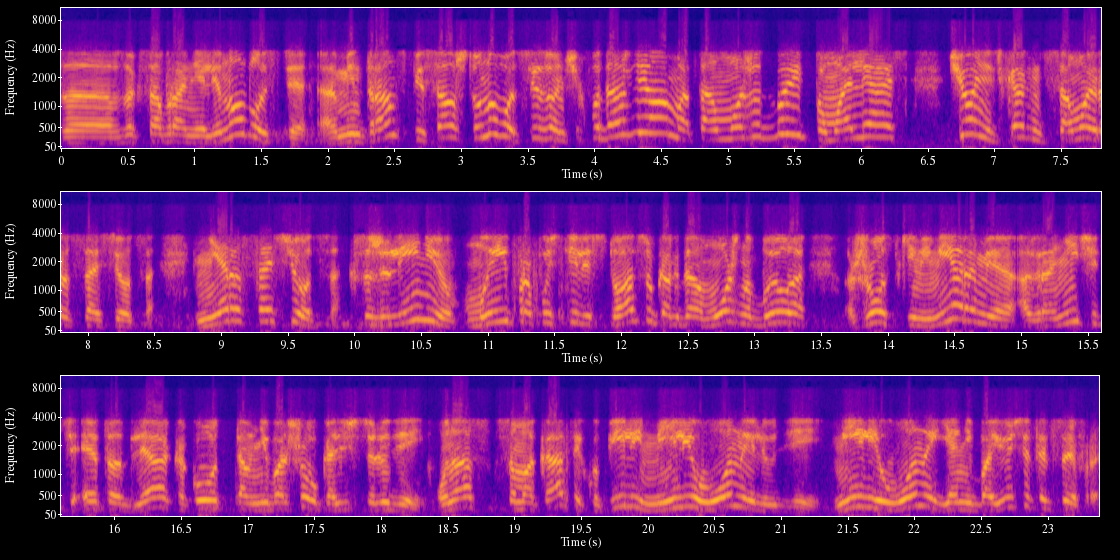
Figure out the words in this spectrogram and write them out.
э, в Заксобрание Ленобласти э, Минтранс писал, что ну вот сезончик подождем, а там может быть, помолясь, что-нибудь как-нибудь самой рассосется. Не рассосется. К сожалению, мы пропустили ситуацию, когда можно было жесткими мерами ограничить это для какого-то там небольшого количества людей. У нас самокаты купили миллионы людей. Миллионы, я не боюсь этой цифры.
